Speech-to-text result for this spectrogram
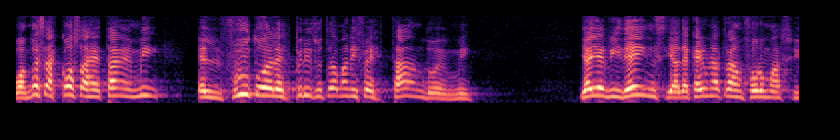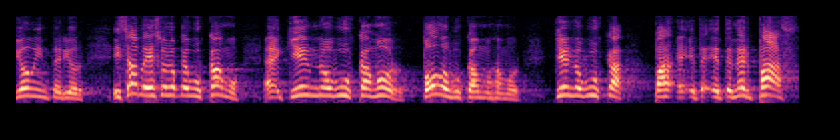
Cuando esas cosas están en mí, el fruto del Espíritu está manifestando en mí. Y hay evidencia de que hay una transformación interior. Y sabe, eso es lo que buscamos. Eh, ¿Quién no busca amor? Todos buscamos amor. ¿Quién no busca eh, eh, tener paz?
